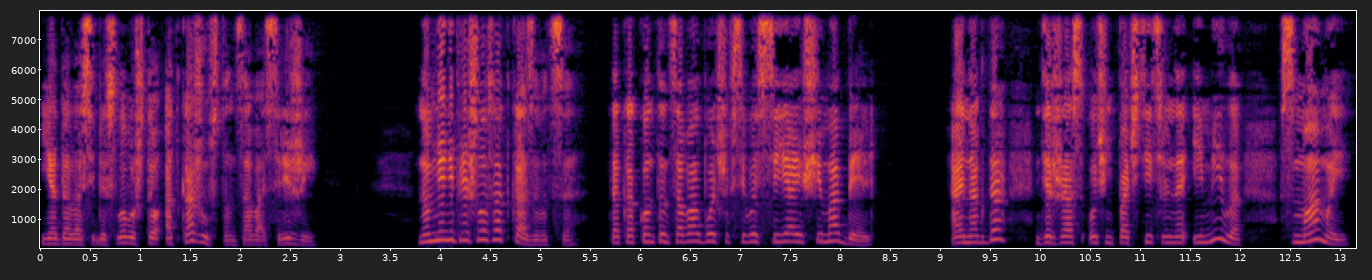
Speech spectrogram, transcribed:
Я дала себе слово, что откажусь танцевать с Режи. Но мне не пришлось отказываться, так как он танцевал больше всего с сияющей Мобель, а иногда, держась очень почтительно и мило, с мамой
